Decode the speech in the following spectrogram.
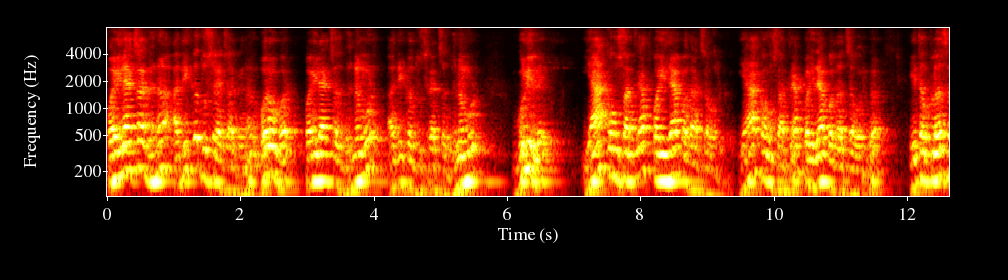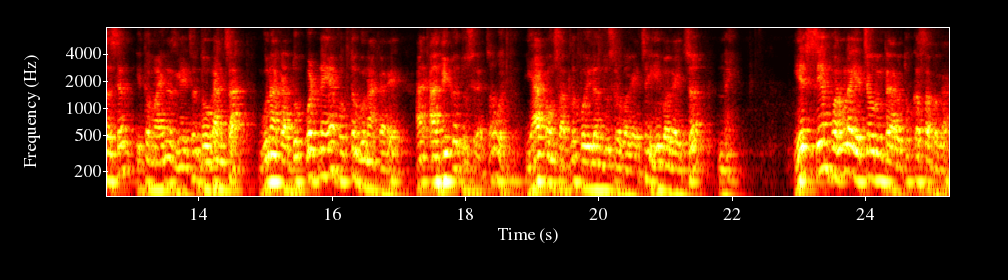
पहिल्याचा घन अधिक दुसऱ्याचा घन बरोबर पहिल्याचं घनमूळ अधिक दुसऱ्याचं घनमूळ गुणिले या कंसातल्या पहिल्या पदाचा वर्ग. या कंसातल्या पहिल्या पदाचा वर्ग. इथं प्लस असेल इथं मायनस घ्यायचं. दोघांचा गुणाकार दुप्पट नाही आहे फक्त गुणाकार आहे. आणि अधिक दुसऱ्याचा वर्ग. ह्या कंसातलं पहिलं आणि दुसरं बघायचं हे बघायचं नाही. हे सेम फॉर्म्युला याच्यावरून तयार होतो. कसा बघा?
